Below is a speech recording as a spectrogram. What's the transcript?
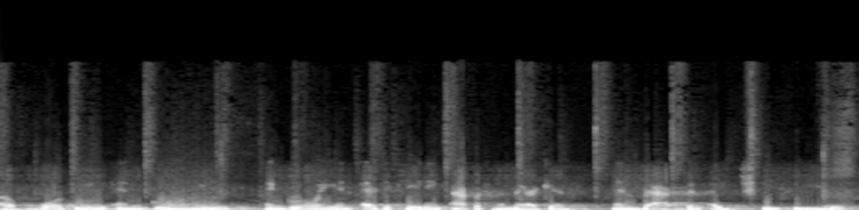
of working and grooming and growing and educating African Americans, and that's an HBCU.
